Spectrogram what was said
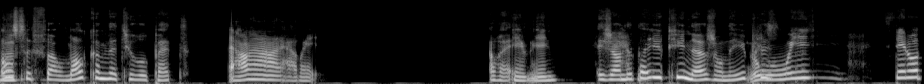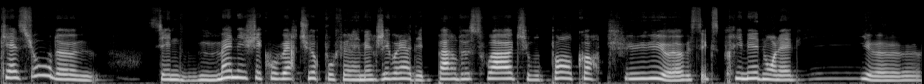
en se formant comme naturopathe. Ah ouais. Ouais. Et, et j'en ai pas eu qu'une, hein, j'en ai eu plus. Oui. C'était l'occasion de c'est une magnifique ouverture pour faire émerger voilà, des parts de soi qui n'ont pas encore pu euh, s'exprimer dans la vie, euh,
